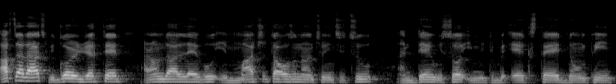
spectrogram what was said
After that, we got rejected around that level in March 2022, and then we saw Immutable X dumping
